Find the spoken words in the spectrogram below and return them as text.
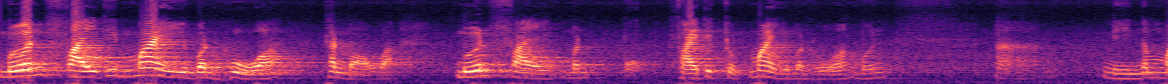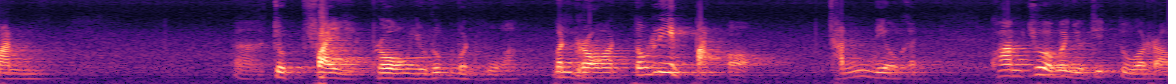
เหมือนไฟที่ไหม้อยู่บนหัว ท่านบอกว่า เหมือนไฟมันไฟที่จุดไหม้อยู่บนหัว เหมือนอมีน้ำมันจุดไฟโพลงอยู่ลุกบนหัว มันร้อนต้องรีบปัดออก ชั้นเดียวกัน ความชั่วมันอยู่ที่ตัวเรา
